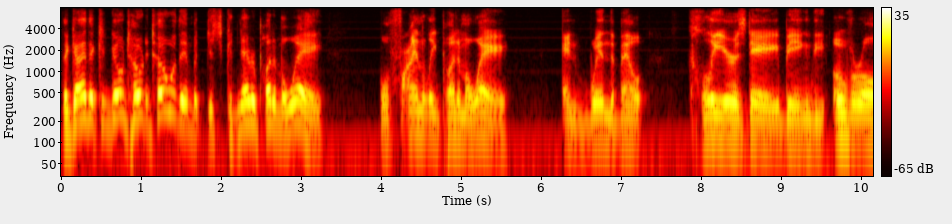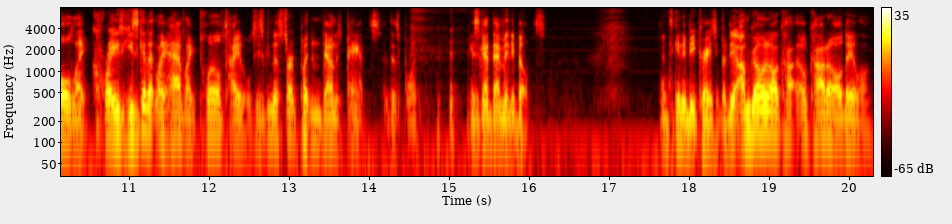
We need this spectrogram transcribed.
the guy that could go toe to toe with him but just could never put him away, will finally put him away and win the belt clear as day being the overall like crazy. He's gonna like have like 12 titles. He's gonna start putting him down his pants at this point. He's got that many belts. It's gonna be crazy. But yeah i'm going okada all day long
